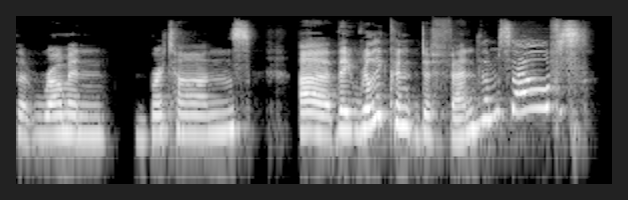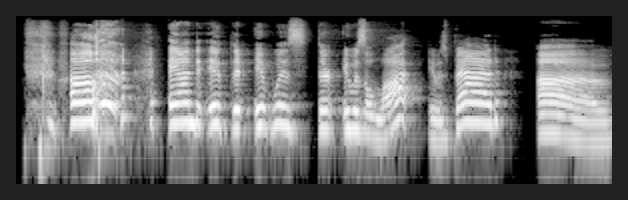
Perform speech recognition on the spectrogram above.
the Roman Britons, uh, they really couldn't defend themselves. uh, and it it was there. It was a lot. It was bad. Uh,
